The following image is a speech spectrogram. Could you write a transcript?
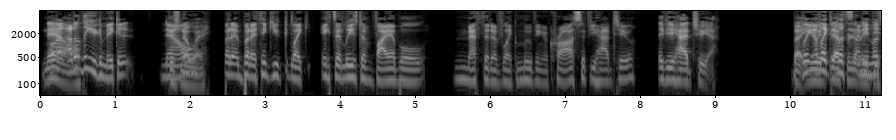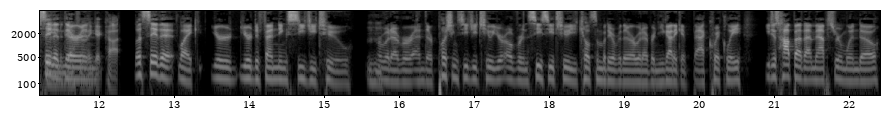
Now Well, I- I don't think you can make it now. there's no way. But but I think you could like it's at least a viable method of like moving across if you had to. If you had to, yeah. But Like- you would like, let's- I mean, let's say that they're definitely in- get caught. Let's say that like you're you're defending CG 2 Mhm. or whatever, and they're pushing CG two. You're over in CC two. You killed somebody over there or whatever, and you got to get back quickly. You just hop out that maps room window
